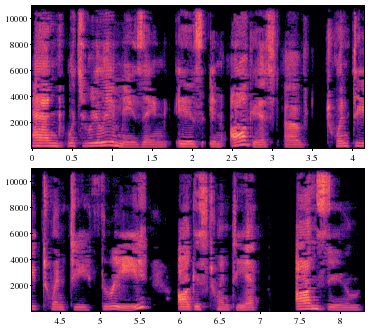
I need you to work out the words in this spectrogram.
And what's really amazing is in August of 2023, August 20th, on Zoom,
